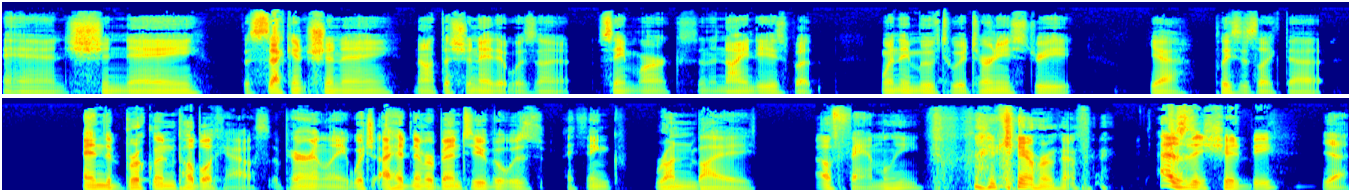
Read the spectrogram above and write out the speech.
and Sin-é, the second Sin-é, not the Sin-é that was at St. Mark's in the 90s, but when they moved to Attorney Street. Yeah, places like that. And the Brooklyn Public House, apparently, which I had never been to, but was, I think, run by a family. I can't remember. As they should be. Yeah.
